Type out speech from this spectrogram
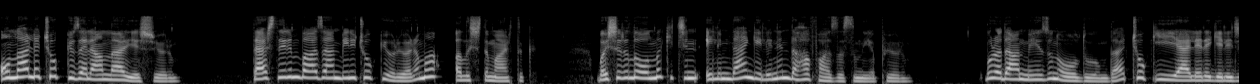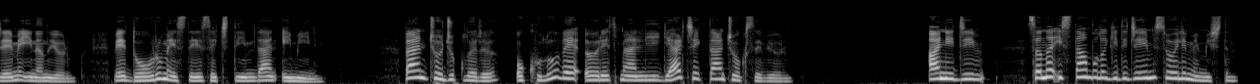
Onlarla çok güzel anlar yaşıyorum. Derslerim bazen beni çok yoruyor ama alıştım artık. Başarılı olmak için elimden gelenin daha fazlasını yapıyorum. Buradan mezun olduğumda çok iyi yerlere geleceğime inanıyorum ve doğru mesleği seçtiğimden eminim. Ben çocukları, okulu ve öğretmenliği gerçekten çok seviyorum. Anneciğim, sana İstanbul'a gideceğimi söylememiştim.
